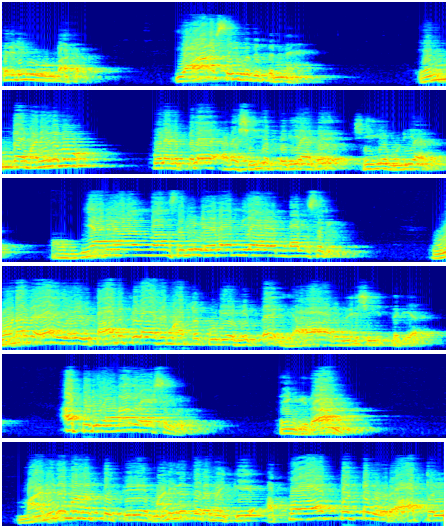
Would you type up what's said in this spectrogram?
தெளிவு உண்டாகிறது. யார் செய்வது பின்ன? எந்த மனிதனும் உலகத்துல அதை செய்ய தெரியாது செய்ய முடியாது. விஞ்ஞானியா இருந்தாலும் சரி வேளாண்மையா இருந்தாலும் சரி உணவை ஏழு தாதுக்களாக மாற்றக்கூடிய வித்தை யாருமே செய்ய தெரியாது. அப்படியானால் யார் செய்வது? இங்குதான் மனித மனத்துக்கு மனித திறமைக்கு அப்பாற்பட்ட ஒரு ஆற்றல்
